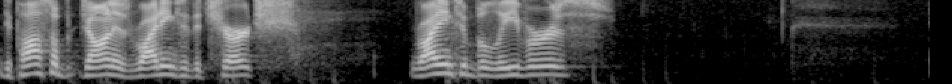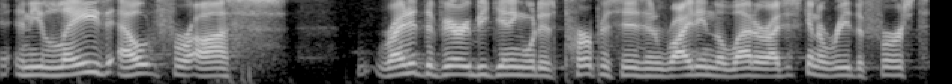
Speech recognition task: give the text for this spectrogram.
the Apostle John is writing to the church, writing to believers, and he lays out for us right at the very beginning what his purpose is in writing the letter. I'm just going to read the first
